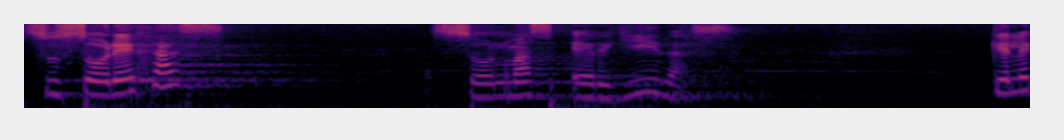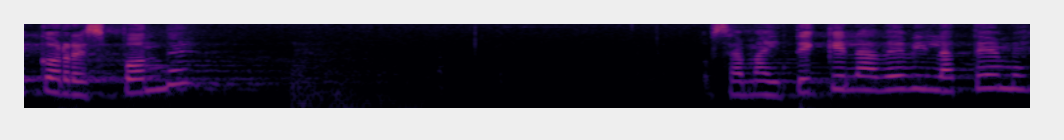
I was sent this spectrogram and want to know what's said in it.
Sus orejas son más erguidas. ¿qué le corresponde? O sea, Maite que la debe y la teme.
